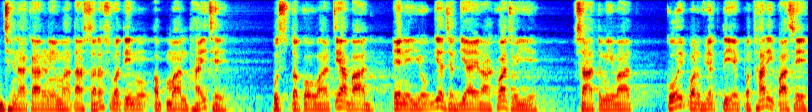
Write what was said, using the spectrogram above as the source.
જેના કારણે માતા સરસ્વતીનું અપમાન થાય છે. પુસ્તકો વાંચ્યા બાદ એને યોગ્ય જગ્યાએ રાખવા જોઈએ. સાતમી વાત, કોઈ પણ વ્યક્તિએ પથારી પાસે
